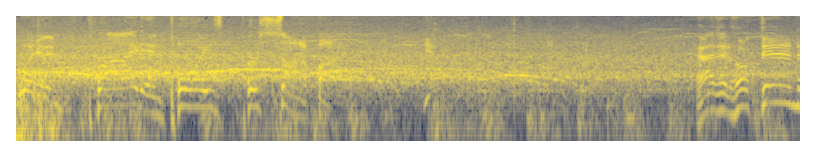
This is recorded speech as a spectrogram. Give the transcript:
Look at him. Pride and poise personified. Has it hooked in.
